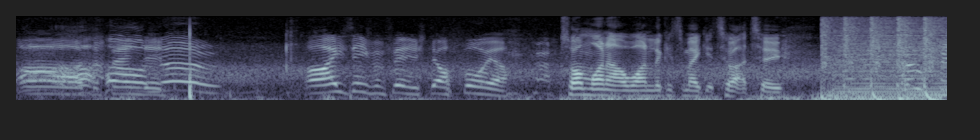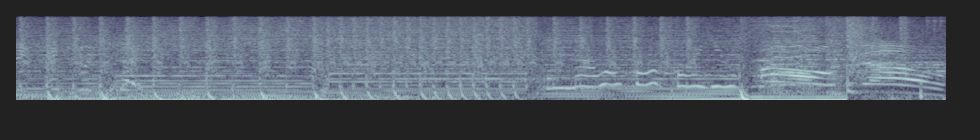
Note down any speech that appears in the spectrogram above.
Oh, oh, oh defended. Oh, he's even finished off for you. So I'm one out of one, looking to make it two out of two. And now I fall for you. Oh no!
